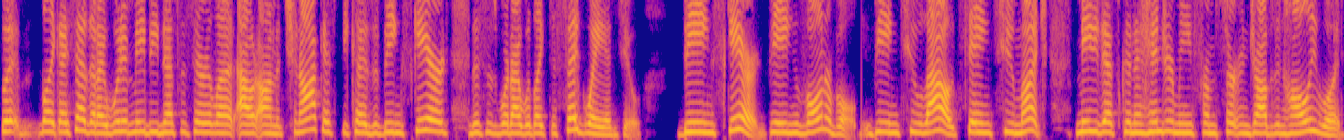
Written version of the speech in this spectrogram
But like I said, that I wouldn't maybe necessarily let out on a Chonacas because of being scared. This is what I would like to segue into being scared, being vulnerable, being too loud, saying too much. Maybe that's going to hinder me from certain jobs in Hollywood.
